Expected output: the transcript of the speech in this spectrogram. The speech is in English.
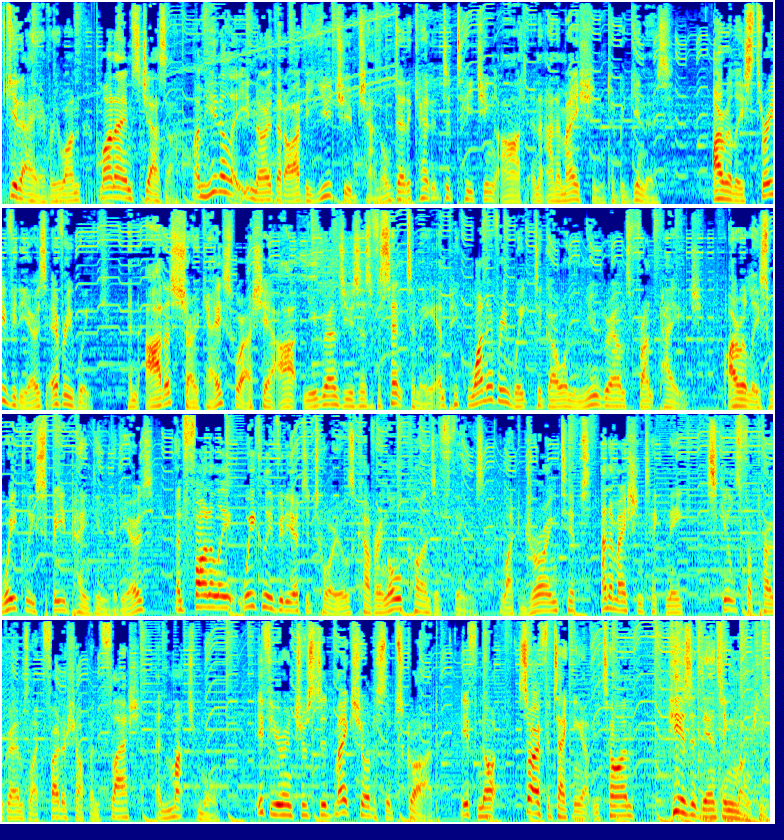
G'day everyone, my name's Jazza. I'm here to let you know that I have a YouTube channel dedicated to teaching art and animation to beginners. I release three videos every week an artist showcase where I share art Newgrounds users have sent to me and pick one every week to go on the Newgrounds front page. I release weekly speed painting videos, and finally, weekly video tutorials covering all kinds of things like drawing tips, animation technique, skills for programs like Photoshop and Flash, and much more. If you're interested, make sure to subscribe. If not, sorry for taking up your time. Here's a dancing monkey.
